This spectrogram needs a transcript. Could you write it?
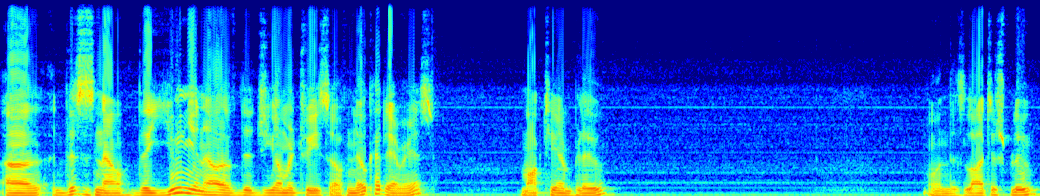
uh, this is now the union of the geometries of no cut areas marked here in blue on this lightish blue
